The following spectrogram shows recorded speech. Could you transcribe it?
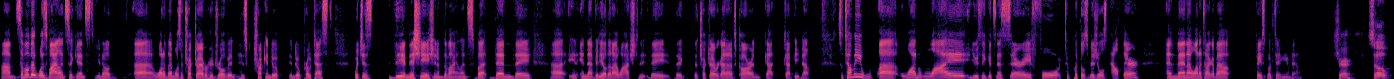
Um, some of it was violence against, you know, uh, one of them was a truck driver who drove in his truck into a into a protest, which is the initiation of the violence. But then they, uh, in, in that video that I watched, they the the truck driver got out of his car and got got beaten up. So tell me, uh, one, why you think it's necessary for to put those visuals out there, and then I want to talk about Facebook taking them down. Sure. So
